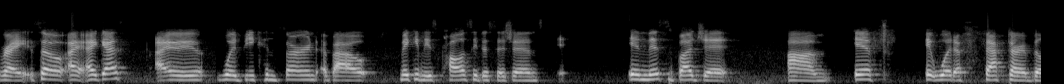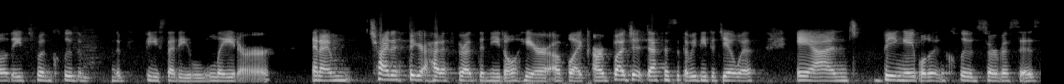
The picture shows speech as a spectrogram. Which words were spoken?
Right. So I, I guess I would be concerned about making these policy decisions in this budget um, if it would affect our ability to include them in the fee study later. And I'm trying to figure out how to thread the needle here of like our budget deficit that we need to deal with and being able to include services,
